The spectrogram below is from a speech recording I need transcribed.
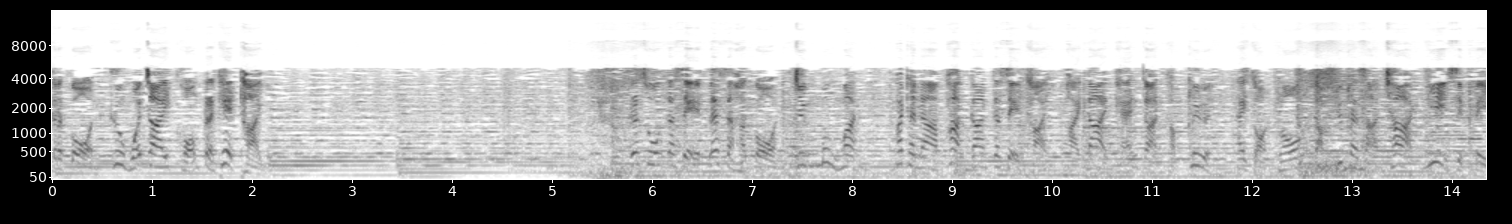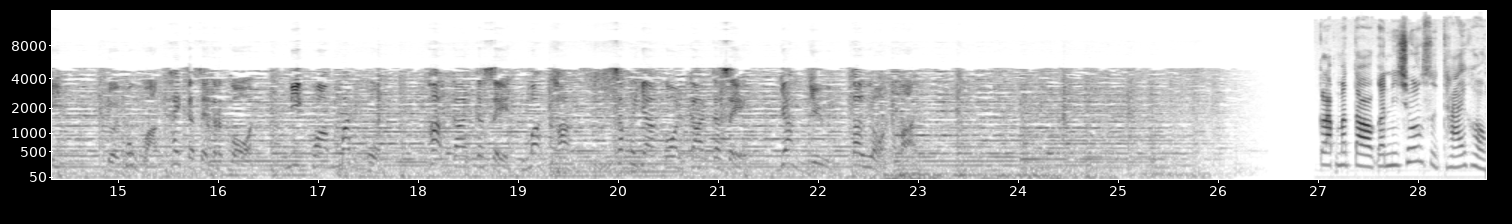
ตรกรคือหัวใจของประเทศไทย กระทรวงเกษตรและสหกรณ์จึงมุ่งมั่น พัฒนาภาคการเกษตรไทย ภายใต้แผนการขับเคลื่อนให้สอดคล้องกับยุทธศาสตร์ชาติ 20 ปี โดยมุ่งหวังให้เกษตรกรมีความมั่นคงภาคการเกษตรมั่งคั่งทรัพยากรการเกษตร ยั่งยืนตลอดไป กลับมาต่อกันในช่วงสุดท้ายของ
